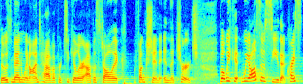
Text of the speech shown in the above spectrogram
those men went on to have a particular apostolic function in the church. But we, we also see that Christ,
